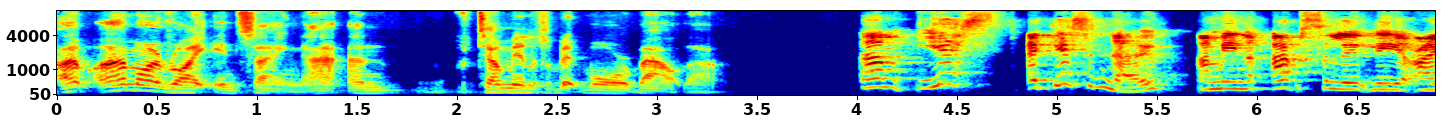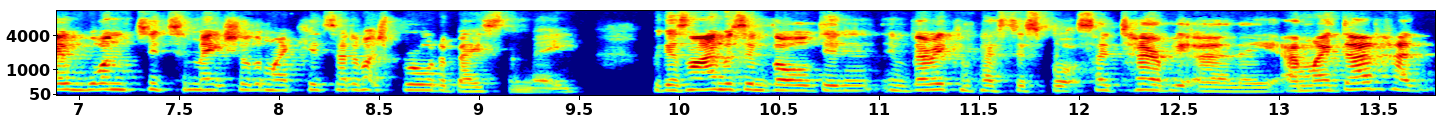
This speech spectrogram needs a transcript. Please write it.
Am, am I right in saying that? And tell me a little bit more about that. Um, yes, I guess and no. I mean, absolutely. I wanted to make sure that my kids had a much broader base than me because I was involved in, in very competitive sports so terribly early. And my dad had,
